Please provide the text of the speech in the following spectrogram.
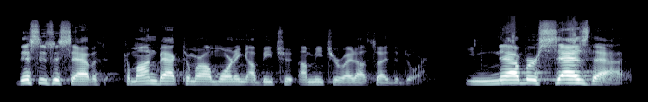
This is the Sabbath. Come on back tomorrow morning. I'll, beat you, I'll meet you right outside the door. He never says that.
